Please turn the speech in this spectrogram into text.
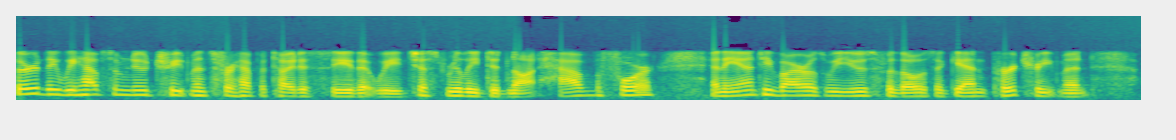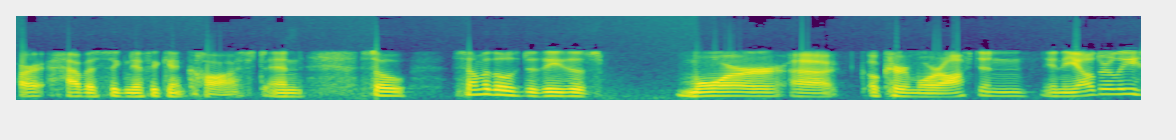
thirdly we have some new treatments for hepatitis C that we just really did not have before and the antivirals we use for those again per treatment are have a significant cost and so some of those diseases more uh, occur more often in the elderly,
